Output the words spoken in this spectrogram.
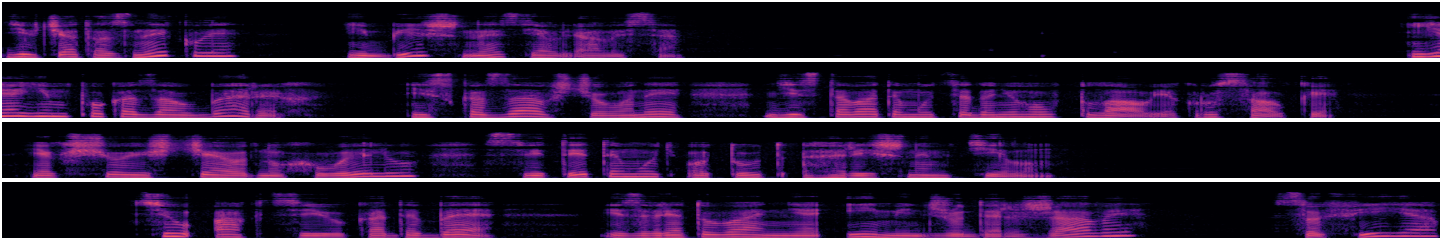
Дівчата зникли і більш не з'являлися. Я їм показав берег і сказав, що вони діставатимуться до нього вплав, як русалки, якщо іще одну хвилю світитимуть отут грішним тілом. Цю акцію КДБ із врятування іміджу держави Софія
